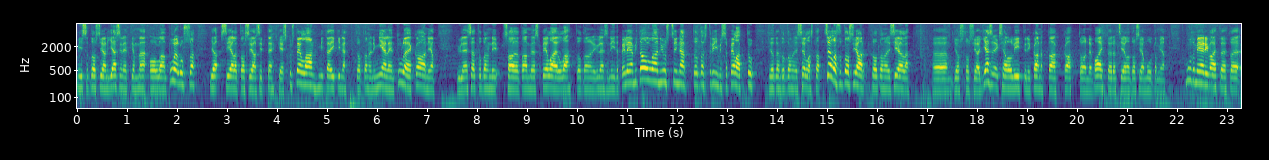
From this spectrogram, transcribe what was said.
missä tosiaan jäsenet ja mä ollaan puhelussa. Ja siellä tosiaan sitten keskustellaan, mitä ikinä tota, niin mieleen tuleekaan. Ja Yleensä tota, niin, saatetaan myös pelailla tota, niin, yleensä niitä pelejä, mitä ollaan just siinä tota, streamissä pelattu. Joten tota, niin, sellaista, sellaista tosiaan tota, niin, siellä, öö, jos tosiaan jäseneksi haluaa liittyä, niin kannattaa katsoa ne vaihtoehdot. Siellä on tosiaan muutamia, muutamia eri vaihtoehtoja,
